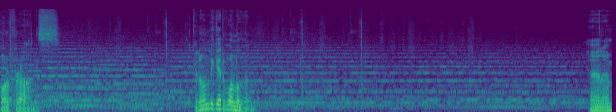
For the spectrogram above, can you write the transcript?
or France? I can only get one of them. And I'm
